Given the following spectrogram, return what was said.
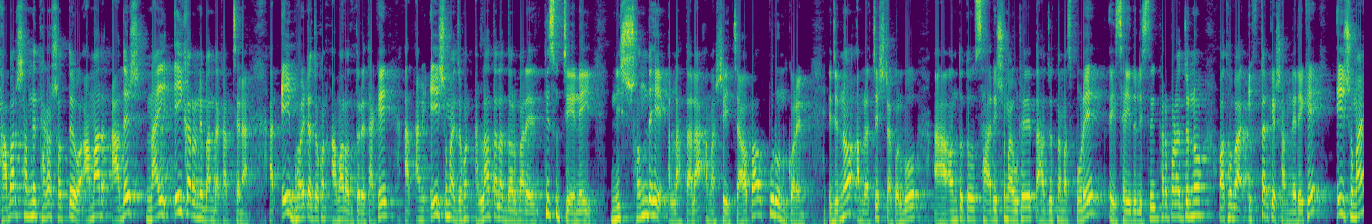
খাবার সামনে থাকা সত্ত্বেও আমার আদেশ নাই, এই কারণে বান্দা খাচ্ছে না। আর এই ভয়টা যখন আমার অন্তরে থাকে, আর আমি এই সময় যখন আল্লাহ তালার দরবারে কিছু চেয়ে নেই, নিঃসন্দেহে আল্লাহ তালা আমার সেই চাওয়া পাওয়া পূরণ করেন। এজন্য আমরা চেষ্টা করব অন্তত সাহারির সময় উঠে তাহাজ্জুদ নামাজ পড়ে এই সাইদুল ইস্তিগফার পড়ার জন্য অথবা ইফতারকে সামনে রেখে এই সময়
